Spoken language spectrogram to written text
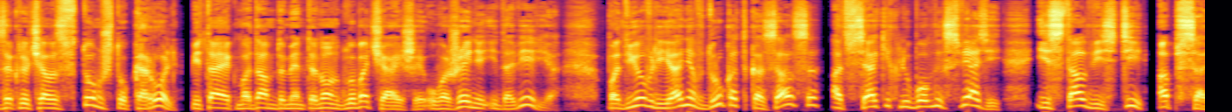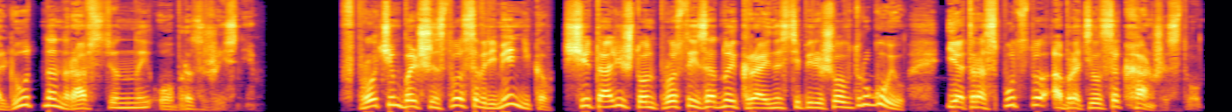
заключалась в том, что король, питая к мадам де Ментенон глубочайшее уважение и доверие, под ее влиянием вдруг отказался от всяких любовных связей и стал вести абсолютно нравственный образ жизни. Впрочем, большинство современников считали, что он просто из одной крайности перешел в другую и от распутства обратился к ханжеству.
